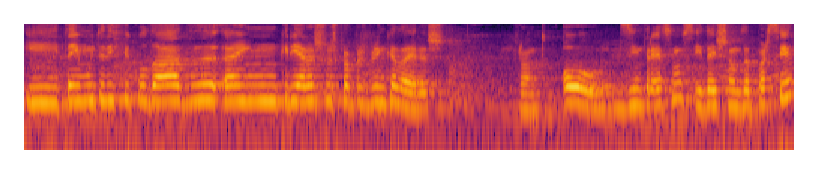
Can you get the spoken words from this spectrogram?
e têm muita dificuldade em criar as suas próprias brincadeiras. Pronto, ou desinteressam-se e deixam de aparecer,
